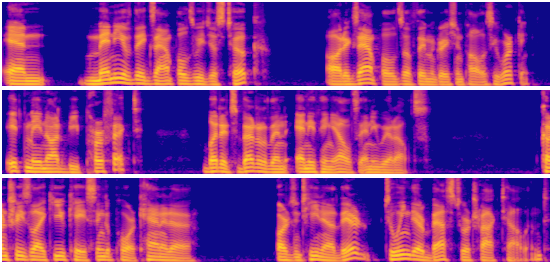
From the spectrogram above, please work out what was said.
And many of the examples we just took are examples of the immigration policy working. It may not be perfect, but it's better than anything else anywhere else. Countries like UK, Singapore, Canada, Argentina, they're doing their best to attract talent.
